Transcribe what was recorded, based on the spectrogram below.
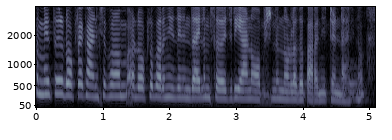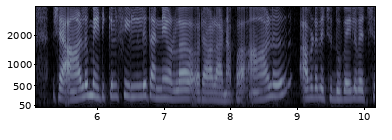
സമയത്ത് ഡോക്ടറെ കാണിച്ചപ്പോൾ ഡോക്ടർ പറഞ്ഞു ഇതിന് എന്തായാലും സർജറിയാണ് ഓപ്ഷൻ എന്നുള്ളത് പറഞ്ഞിട്ടുണ്ടായിരുന്നു. പക്ഷേ ആൾ മെഡിക്കൽ ഫീൽഡിൽ തന്നെയുള്ള ഒരാളാണ്. അപ്പോൾ ആൾ അവിടെ വെച്ച് ദുബൈയിൽ വെച്ച്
